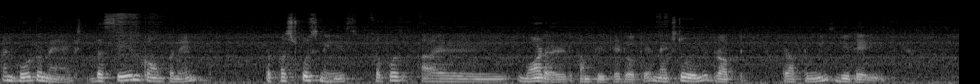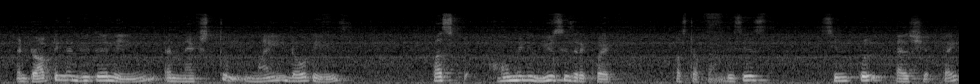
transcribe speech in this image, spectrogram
And go to next. The same component the first question is suppose I modeled completed okay? Next will be drafting drafting means detailing. And drafting and detailing and next my doubt is first how many views is required? First of all this is simple L shape right?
